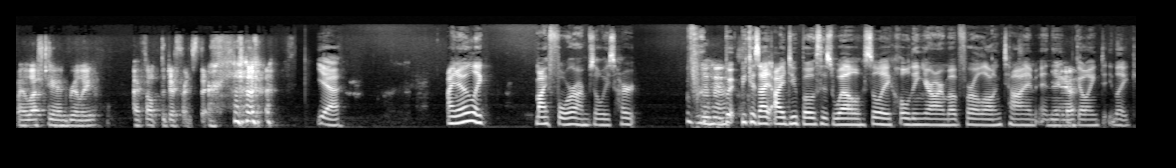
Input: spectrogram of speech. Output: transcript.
my left hand really, I felt the difference there. yeah. I know like my forearms always hurt. Mm-hmm. but because I, I do both as well. So like holding your arm up for a long time and then yeah. going to like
